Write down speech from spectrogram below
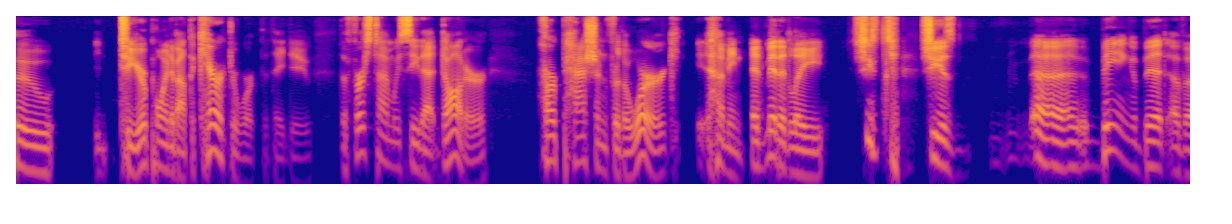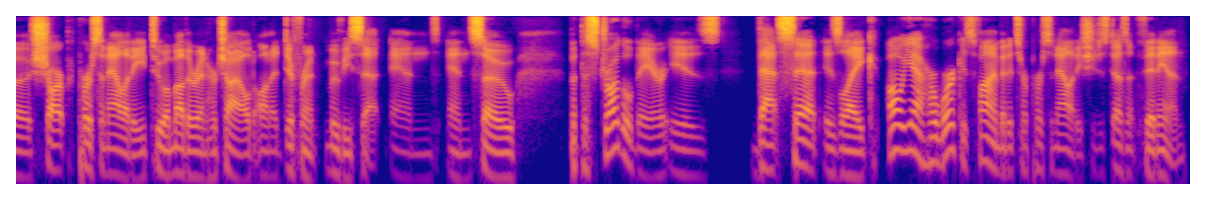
who, to your point about the character work that they do, the first time we see that daughter, her passion for the work, I mean, admittedly, she's she is uh, being a bit of a sharp personality to a mother and her child on a different movie set, and and so, but the struggle there is that set is like, oh yeah, her work is fine, but it's her personality. She just doesn't fit in,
